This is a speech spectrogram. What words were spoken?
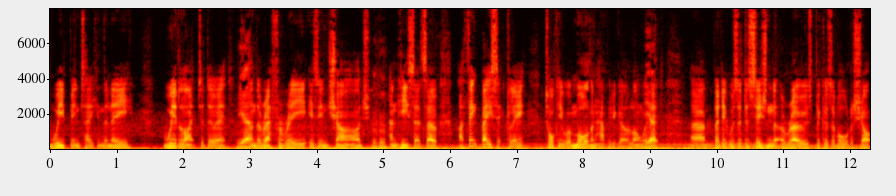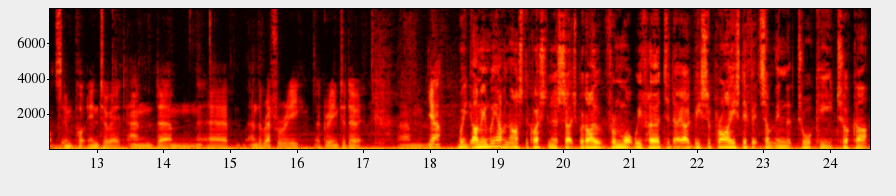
we've been taking the knee, we'd like to do it. Yeah. And the referee is in charge. Mm-hmm. And he said, So I think basically, Torquay were more than happy to go along with Yeah. it. Uh, but it was a decision that arose because of Aldershot's input into it and um, uh, and the referee agreeing to do it. Um, yeah, We, I mean, we haven't asked the question as such, but I, from what we've heard today, I'd be surprised if it's something that Torquay took up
